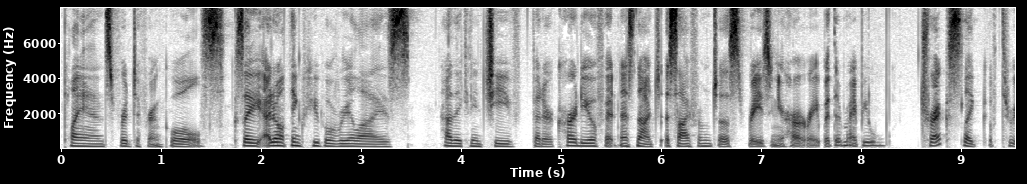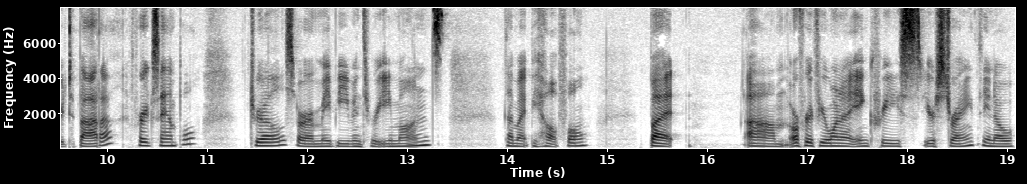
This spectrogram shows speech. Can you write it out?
plans for different goals. Because I, I don't think people realize how they can achieve better cardio fitness, not aside from just raising your heart rate, but there might be tricks like through Tabata, for example, drills, or maybe even through EMOMs that might be helpful. But, um, or if you want to increase your strength, you know,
